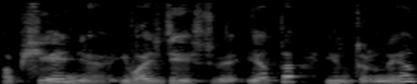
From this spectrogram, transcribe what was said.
общения и воздействия. Это интернет,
